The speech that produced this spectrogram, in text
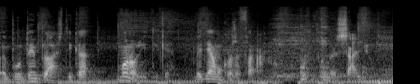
in punto in plastica monolitiche. Vediamo cosa faranno. Bersaglio.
